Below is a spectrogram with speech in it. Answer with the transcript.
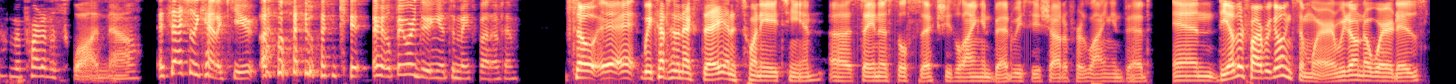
I'm a part of a squad now. It's actually kind of cute. I like it. I hope they were doing it to make fun of him. So uh, we cut to the next day, and it's 2018. Uh, is still sick. She's lying in bed. We see a shot of her lying in bed. And the other five are going somewhere, and we don't know where it is.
